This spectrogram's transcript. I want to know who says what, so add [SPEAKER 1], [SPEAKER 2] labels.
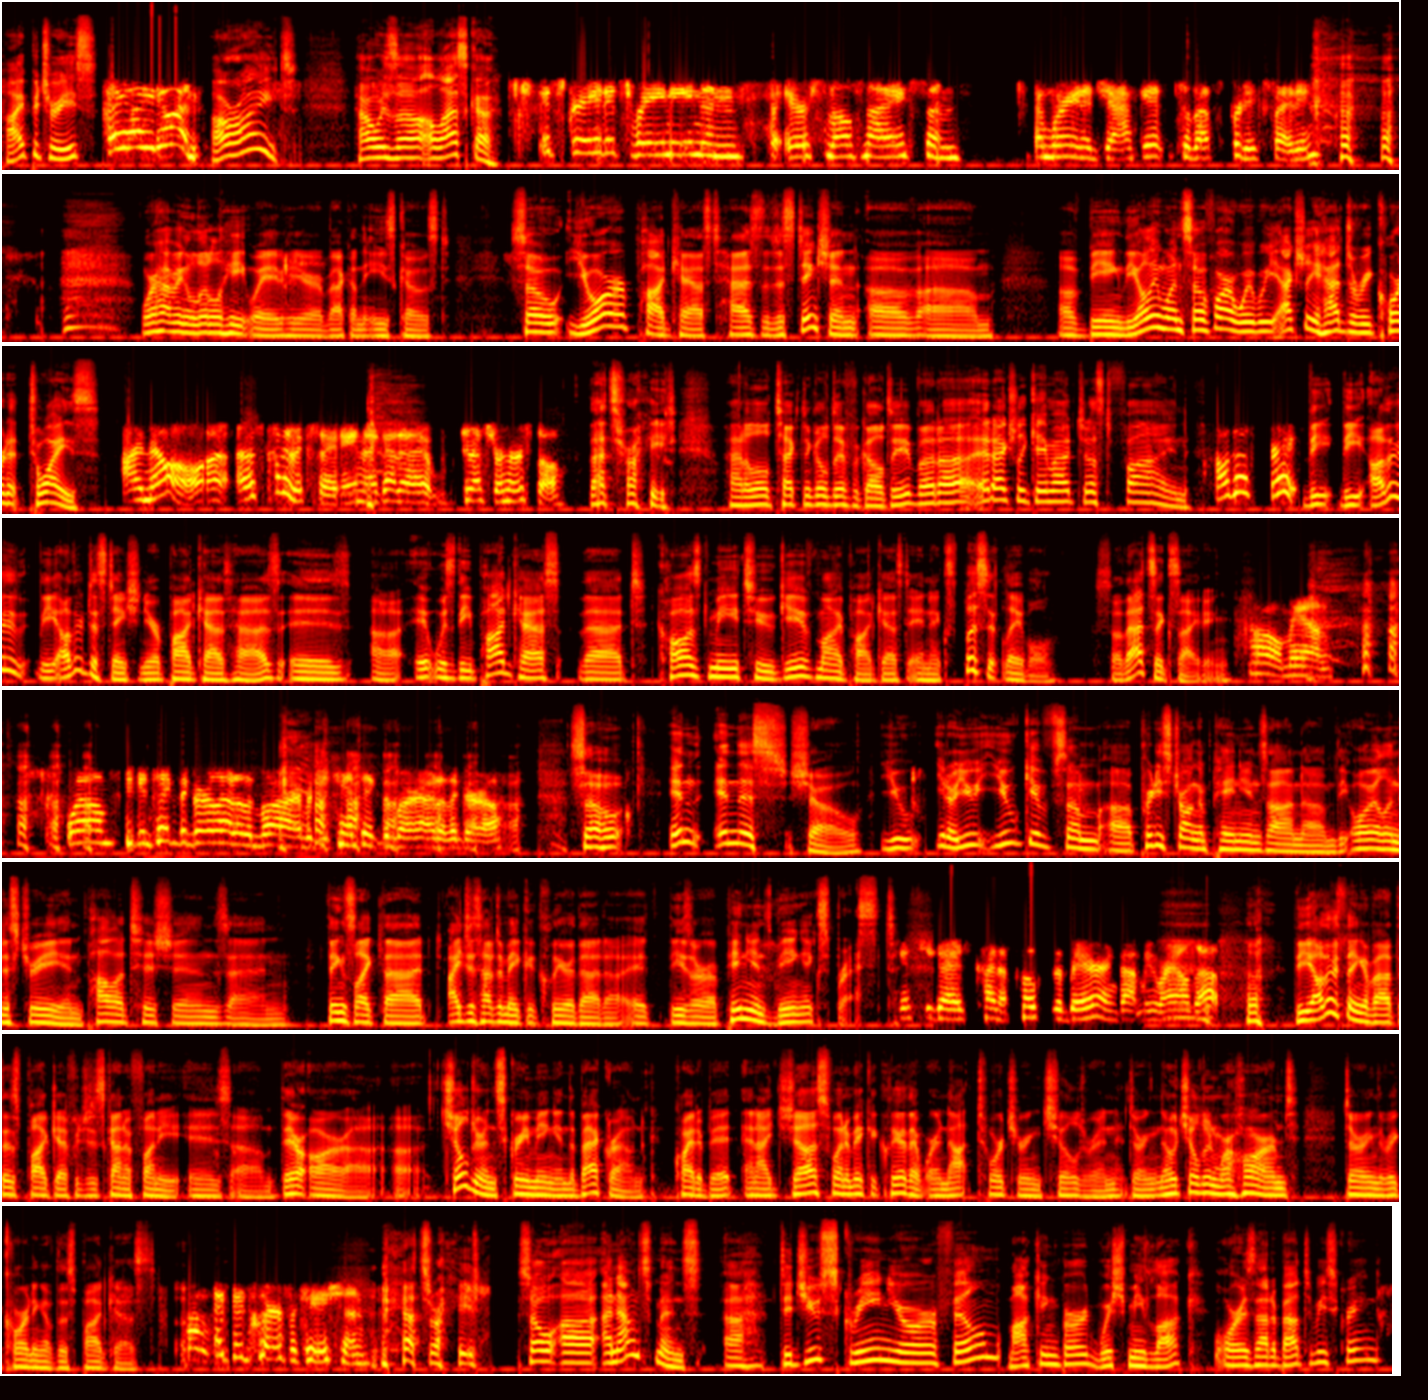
[SPEAKER 1] Hi, Patrice.
[SPEAKER 2] Hey, how you doing?
[SPEAKER 1] All right. How is uh, Alaska?
[SPEAKER 2] It's great. It's raining and the air smells nice, and I'm wearing a jacket, so that's pretty exciting.
[SPEAKER 1] We're having a little heat wave here back on the East Coast. So your podcast has the distinction of um, of being the only one so far where we actually had to record it twice.
[SPEAKER 2] I know. Uh, That's kind of exciting. I got a dress rehearsal.
[SPEAKER 1] That's right. Had a little technical difficulty, but uh, it actually came out just fine.
[SPEAKER 2] Oh, that's great.
[SPEAKER 1] The the other the other distinction your podcast has is uh, it was the podcast that caused me to give my podcast an explicit label. So that's exciting.
[SPEAKER 2] Oh man. well, you can take the girl out of the bar, but you can't take the bar out of the girl.
[SPEAKER 1] So in in this show, you you know you you give some uh, pretty strong opinions on um, the oil industry and politicians and things like that. I just have to make it clear that uh, it, these are opinions being expressed.
[SPEAKER 2] I guess you guys kind of poked the bear and got me riled up.
[SPEAKER 1] The other thing about this podcast, which is kind of funny, is um, there are uh, uh, children screaming in the background quite a bit, and I just want to make it clear that we're not torturing children. During no children were harmed during the recording of this podcast.
[SPEAKER 2] Oh, a good clarification.
[SPEAKER 1] That's right. So, uh, announcements. Uh, did you screen your film, Mockingbird Wish Me Luck? Or is that about to be screened?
